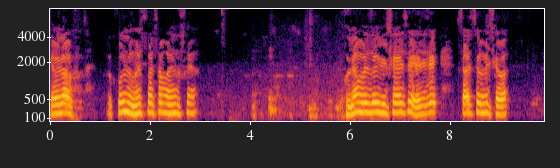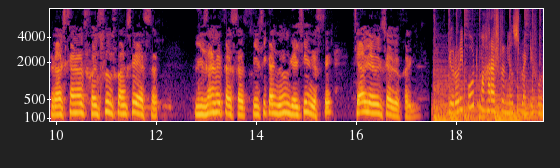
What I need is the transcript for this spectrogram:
एवढा कोण महत्त्वाचा माणूस आहे? कुणाबद्दल विचारायचं? ह्याचे तारतम्य ठेवा. राजकारणात फलसूस माणसंही असतात. विधानं करतात त्याची काही नोंद घ्यायची नसते त्या लेवलच्या लोकांनी. Bureau report Maharashtra news twenty four.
